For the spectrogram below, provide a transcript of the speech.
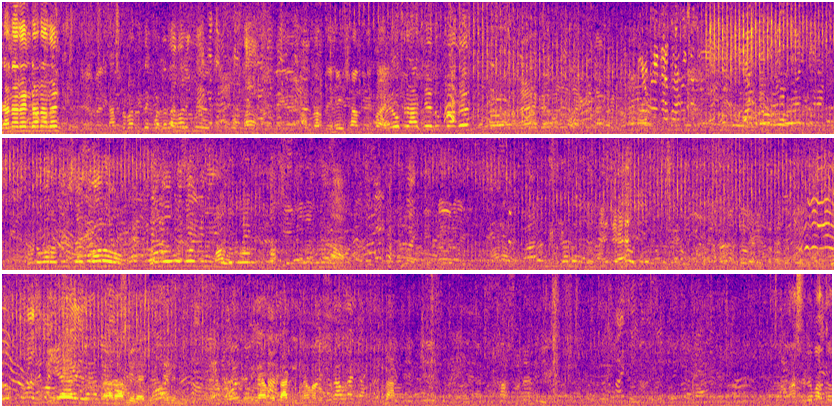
টানালেন টানালেন customer দেখতে আমরা দেখেই শান্তি পাই ছোট বড় বিশ্বাস বড় আর আপনি রাইতে খাইবেন এগুলো আমরা দাগি না মানে আসলে মাত্র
